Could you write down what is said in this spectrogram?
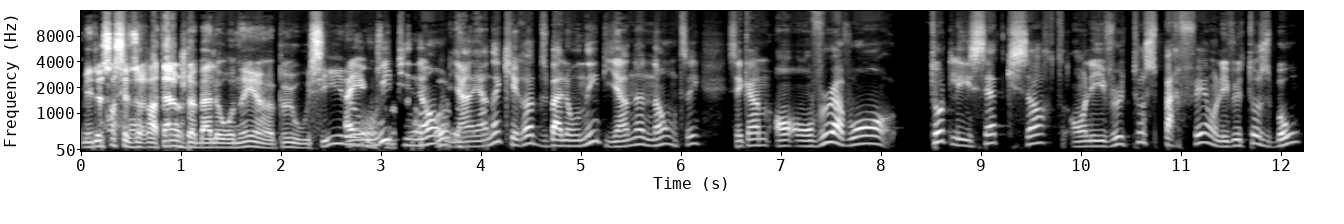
mais là, ça, c'est du ratage de ballonné un peu aussi. Ben oui, puis non. Il y, en, a qui ratent du ballonné, puis il y en a non. C'est comme on, veut avoir toutes les sets qui sortent, on les veut tous parfaits, on les veut tous beaux.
